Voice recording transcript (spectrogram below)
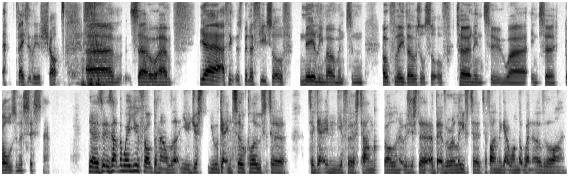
basically a shot. Um, so um, yeah, I think there's been a few sort of nearly moments, and hopefully those will sort of turn into uh, into goals and assists now. Yeah, is, is that the way you felt, Danel? That you just you were getting so close to to getting your first town goal, and it was just a, a bit of a relief to to finally get one that went over the line.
